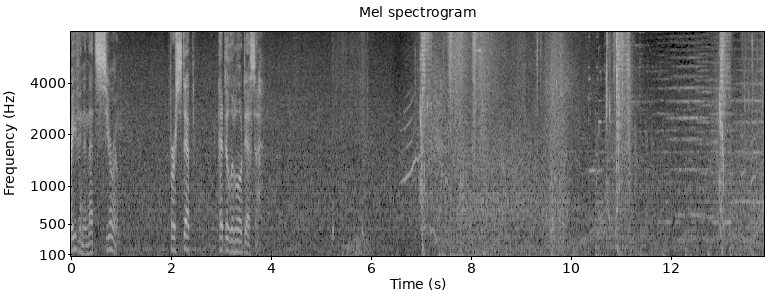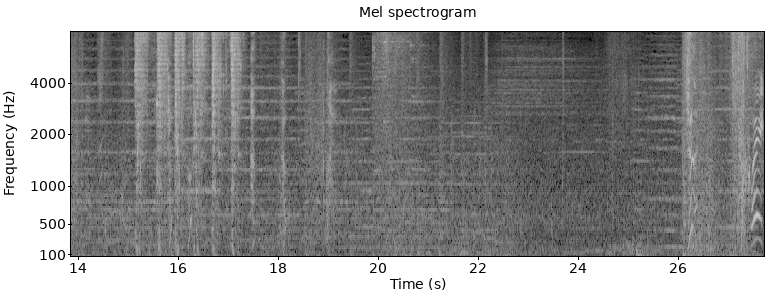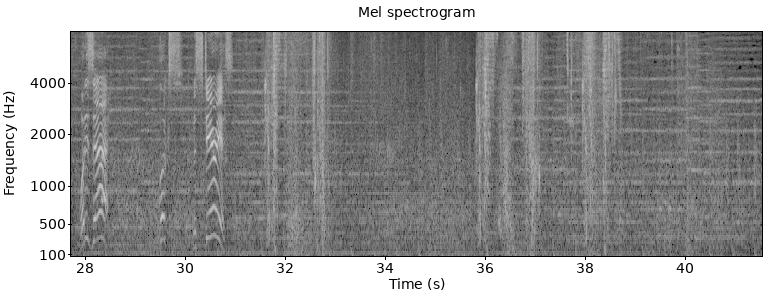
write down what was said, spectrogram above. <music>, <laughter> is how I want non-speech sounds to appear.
Raven and that serum. First step, head to Little Odessa. Mysterious.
